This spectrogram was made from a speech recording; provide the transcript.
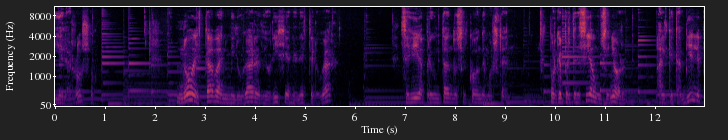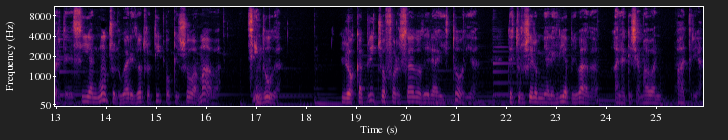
y el arroyo? ¿No estaba en mi lugar de origen en este lugar? Seguía preguntándose el conde Morsten, porque pertenecía a un señor al que también le pertenecían muchos lugares de otro tipo que yo amaba, sin duda. Los caprichos forzados de la historia destruyeron mi alegría privada a la que llamaban patria.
